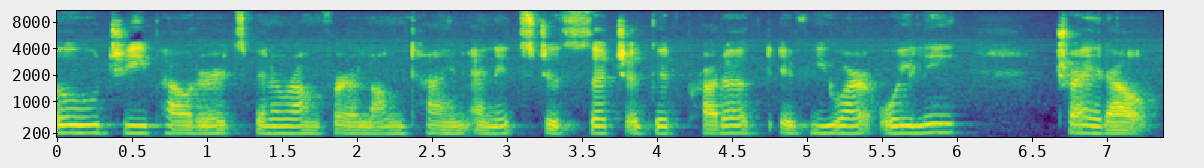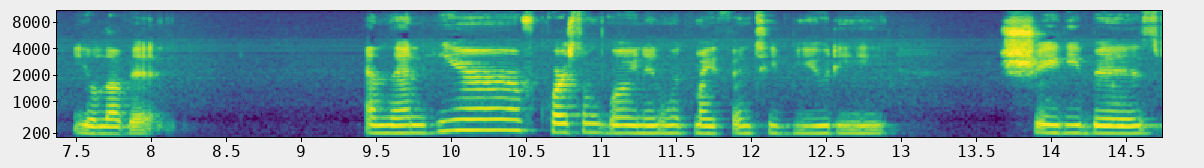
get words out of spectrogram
OG powder. It's been around for a long time and it's just such a good product. If you are oily, try it out. You'll love it. And then here, of course, I'm going in with my Fenty Beauty Shady Biz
